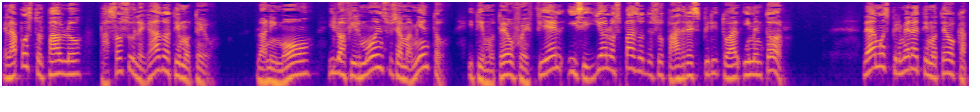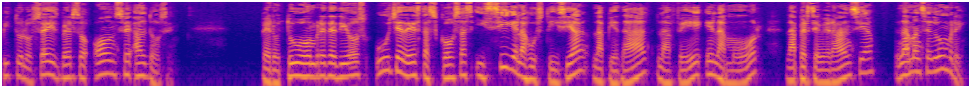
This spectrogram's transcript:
El apóstol Pablo pasó su legado a Timoteo, lo animó y lo afirmó en su llamamiento, y Timoteo fue fiel y siguió los pasos de su padre espiritual y mentor. Leamos 1 Timoteo capítulo 6, verso 11 al 12. Pero tú, hombre de Dios, huye de estas cosas y sigue la justicia, la piedad, la fe, el amor, la perseverancia, la mansedumbre.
